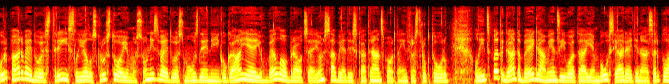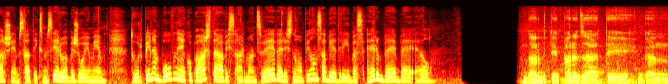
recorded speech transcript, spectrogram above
kur pārveidos trīs lielus krustojumus un izveidos mūsdienīgu gājēju, velobraucēju un sabiedriskā transporta infrastruktūru. Līdz pat gada beigām iedzīvotājiem būs jārēķinās ar plašiem satiksmes ierobežojumiem. Turpina būvnieku pārstāvis Armāns Vēveris no pilnsabiedrības RBBL. Darbi tiek paredzēti gan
